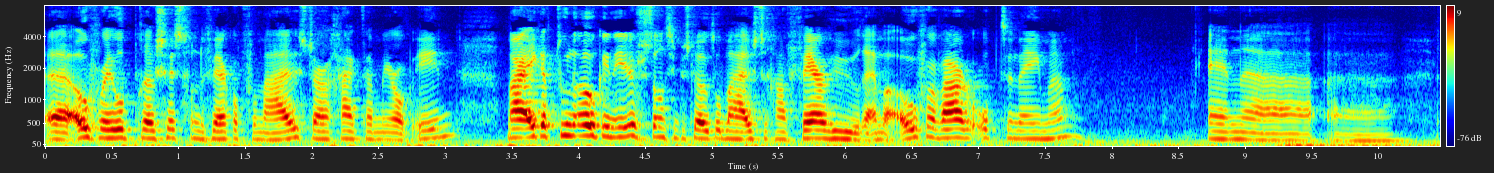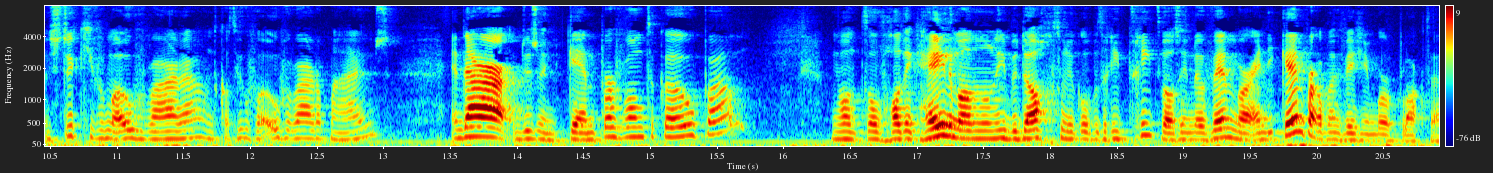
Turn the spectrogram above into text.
Uh, over heel het proces van de verkoop van mijn huis. Daar ga ik daar meer op in. Maar ik heb toen ook in eerste instantie besloten om mijn huis te gaan verhuren en mijn overwaarde op te nemen. En uh, uh, een stukje van mijn overwaarde, want ik had heel veel overwaarde op mijn huis. En daar dus een camper van te kopen. Want dat had ik helemaal nog niet bedacht toen ik op het retreat was in november en die camper op mijn vision board plakte.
